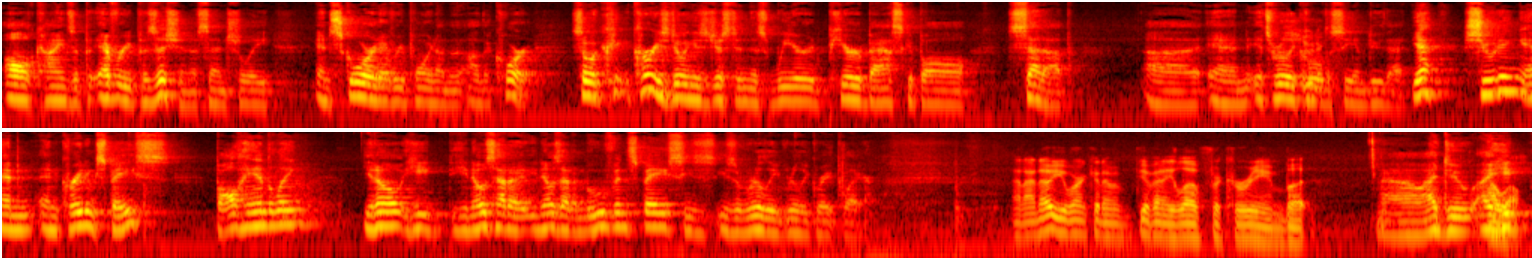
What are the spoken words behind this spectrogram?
all kinds of every position essentially and score at every point on the on the court. So what Curry's doing is just in this weird pure basketball setup, uh, and it's really shooting. cool to see him do that. Yeah, shooting and and creating space, ball handling. You know, he he knows how to he knows how to move in space. He's he's a really really great player. And I know you weren't going to give any love for Kareem, but no, I do. I, oh, well. he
